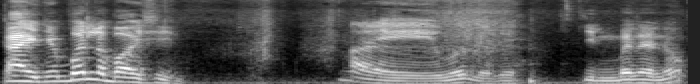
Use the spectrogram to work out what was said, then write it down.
ไก่จะเบิ้ลระบอยสิ ได้เบิดเลยเด้กินไปเลยเนาะ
